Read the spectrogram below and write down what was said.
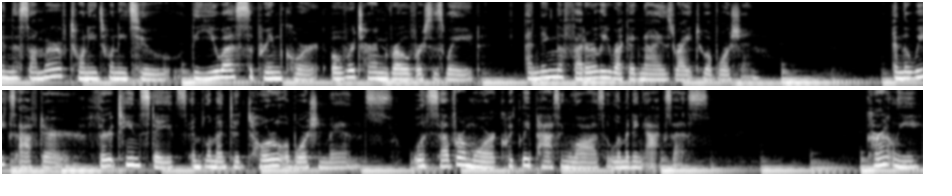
In the summer of 2022, the U.S. Supreme Court overturned Roe v. Wade, ending the federally recognized right to abortion. In the weeks after, 13 states implemented total abortion bans, with several more quickly passing laws limiting access. Currently,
